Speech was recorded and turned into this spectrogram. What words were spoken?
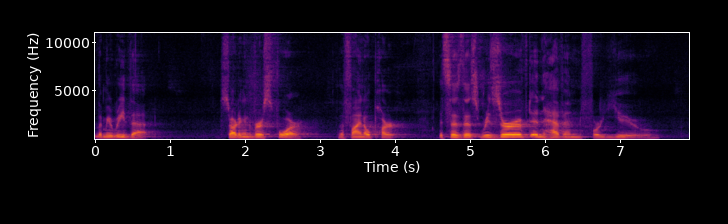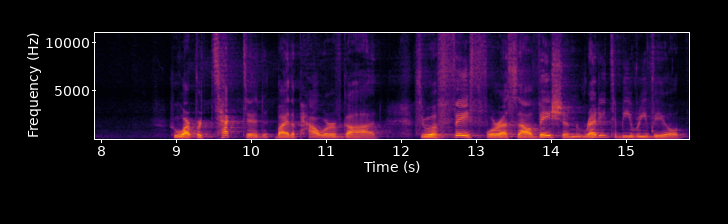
Let me read that, starting in verse 4 the final part. It says this reserved in heaven for you, who are protected by the power of God through a faith for a salvation ready to be revealed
